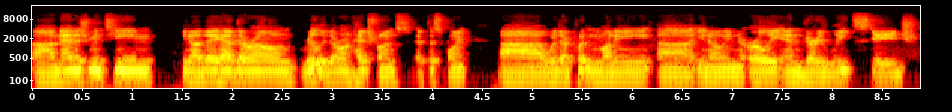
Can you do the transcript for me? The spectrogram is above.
uh, management team, you know, they have their own, really their own hedge funds at this point, uh, where they're putting money, uh, you know, in early and very late stage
